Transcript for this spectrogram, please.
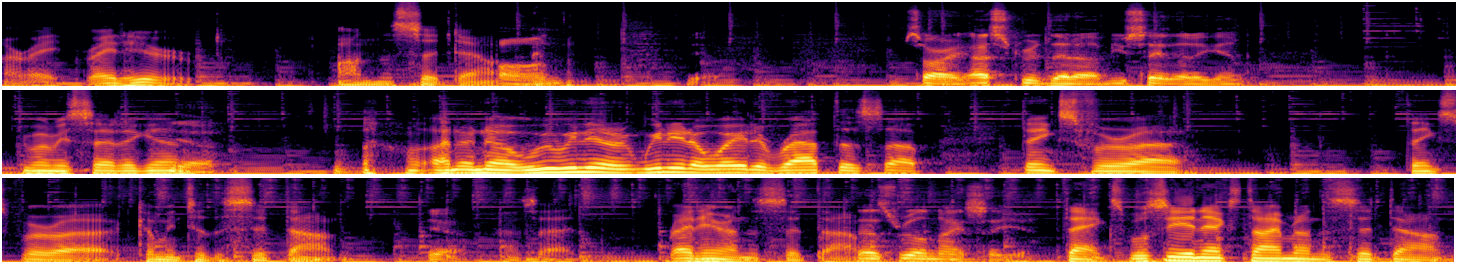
All right, right here on the sit down. On. Yeah. Sorry, I screwed that up. You say that again. You want me to say it again? Yeah. I don't know. We, we need a, we need a way to wrap this up. Thanks for uh, thanks for uh, coming to the sit down. Yeah. How's that? Right here on the sit down. That's real nice of you. Thanks. We'll see you next time on the sit down.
